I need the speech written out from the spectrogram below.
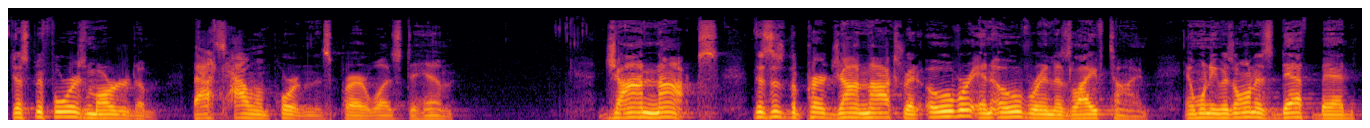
just before his martyrdom. That's how important this prayer was to him. John Knox. This is the prayer John Knox read over and over in his lifetime. And when he was on his deathbed,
